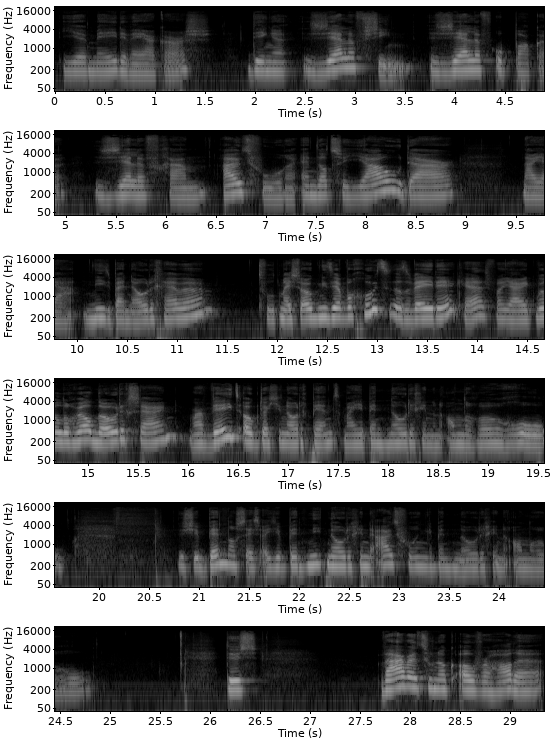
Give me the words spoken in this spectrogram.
je medewerkers dingen zelf zien, zelf oppakken, zelf gaan uitvoeren. En dat ze jou daar, nou ja, niet bij nodig hebben. Het voelt meestal ook niet helemaal goed, dat weet ik. Hè? Van ja, ik wil nog wel nodig zijn, maar weet ook dat je nodig bent, maar je bent nodig in een andere rol. Dus je bent nog steeds, je bent niet nodig in de uitvoering, je bent nodig in een andere rol. Dus waar we het toen ook over hadden,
